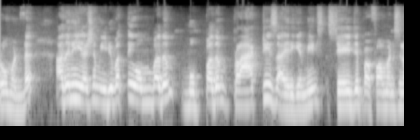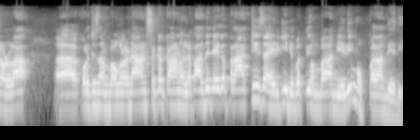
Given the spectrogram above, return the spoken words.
റൂമുണ്ട് അതിനുശേഷം ഇരുപത്തി ഒമ്പതും മുപ്പതും പ്രാക്ടീസ് ആയിരിക്കും. മീൻസ് സ്റ്റേജ് പെർഫോമൻസിനുള്ള കുറച്ച് സംഭവങ്ങൾ ഡാൻസ് ഒക്കെ കാണുമല്ലോ. അപ്പോൾ അതിന്റെയൊക്കെ പ്രാക്ടീസ് ആയിരിക്കും ഇരുപത്തി ഒമ്പതാം തീയതി മുപ്പതാം തീയതി.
